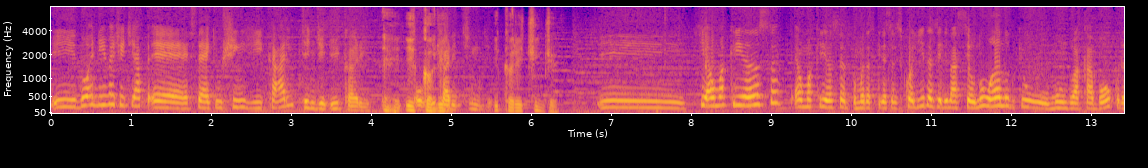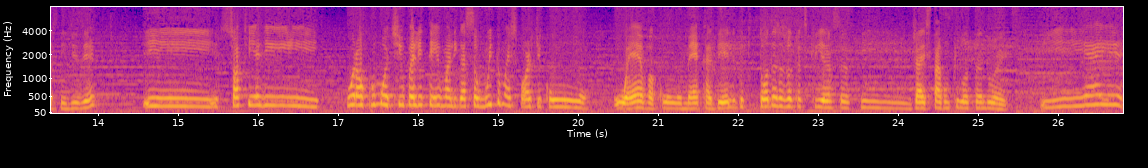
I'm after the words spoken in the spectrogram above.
E no anime a gente é, segue o Shinji Ikari. Shinji Ikari. Ou Ikari Shinji. Ikari E que é uma criança, é uma criança, uma das crianças escolhidas, ele nasceu no ano que o mundo acabou, por assim dizer. E só que ele por algum motivo ele tem uma ligação muito mais forte com o Eva, com o mecha dele do que todas as outras crianças que já estavam pilotando antes. E é,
